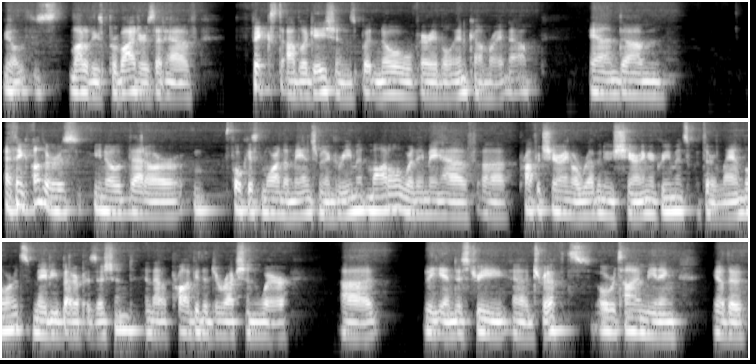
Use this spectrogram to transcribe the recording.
you know a lot of these providers that have fixed obligations but no variable income right now and um, i think others you know that are focused more on the management agreement model where they may have uh, profit sharing or revenue sharing agreements with their landlords may be better positioned and that'll probably be the direction where uh, the industry uh, drifts over time meaning you know the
